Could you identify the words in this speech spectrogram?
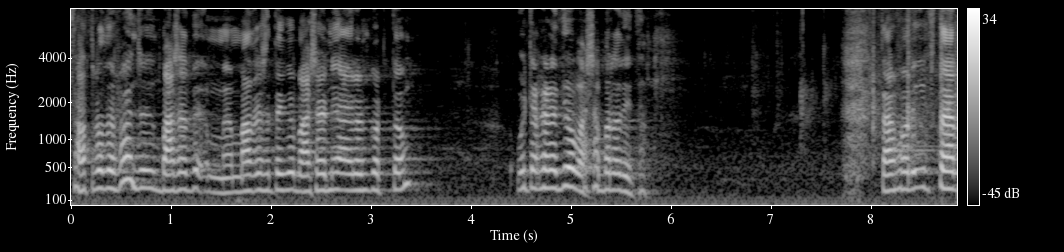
ছাত্রদের পাঞ্জাবি বাসাতে মাদ্রাসা থেকে বাসায় নিয়ে আয়রন করতাম। ওই টাকাটা দিয়েও বাসা ভাড়া দিতাম। তারপরে ইফতার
